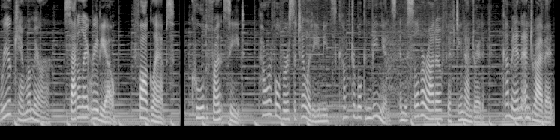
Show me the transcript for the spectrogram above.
rear camera mirror, satellite radio, fog lamps, cooled front seat. Powerful versatility meets comfortable convenience in the Silverado 1500. Come in and drive it.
